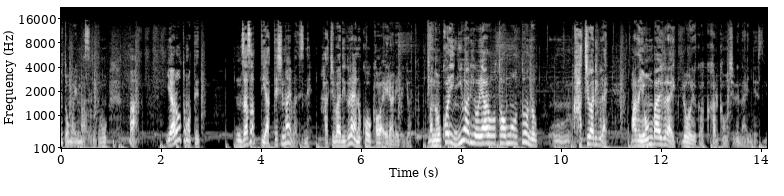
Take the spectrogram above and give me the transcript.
うと思いますけどもまあやろうと思ってザザってやってしまえばですね8割ぐらいの効果は得られるよと、まあ、残り2割をやろうと思うとの8割ぐらいまだ4倍ぐらい労力がかかるかもしれないんですけど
